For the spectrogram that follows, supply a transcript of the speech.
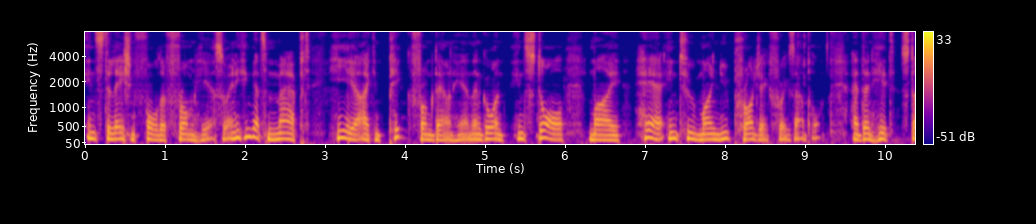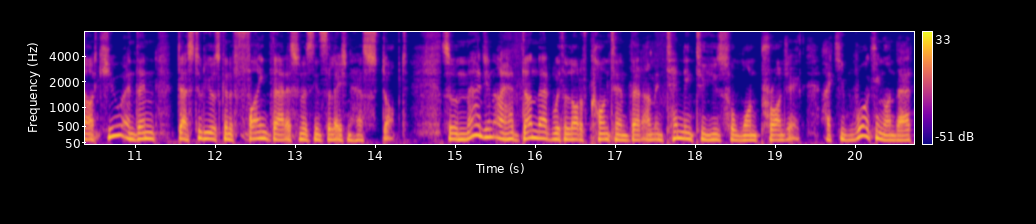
installation folder from here. So anything that's mapped here, I can pick from down here and then go and install my hair into my new project, for example, and then hit start queue. And then DAZ Studio is going to find that as soon as the installation has stopped. So imagine I had done that with a lot of content that I'm intending to use for one project. I keep working on that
